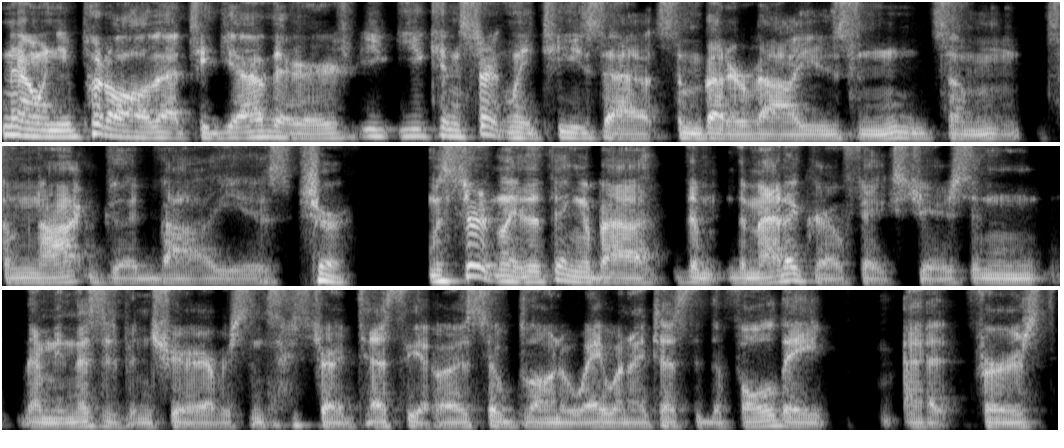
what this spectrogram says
Now, when you put all that together, you, you, can certainly tease out some better values and some some not good values. Sure. Well, certainly the thing about the the Medic Grow fixtures, and I mean this has been true ever since I started testing it. I was so blown away when I tested the Fold 8 at first.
